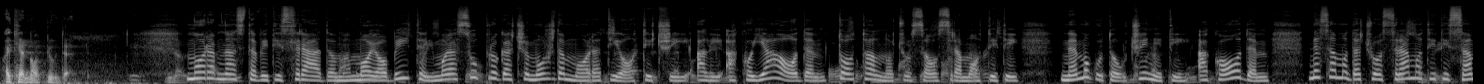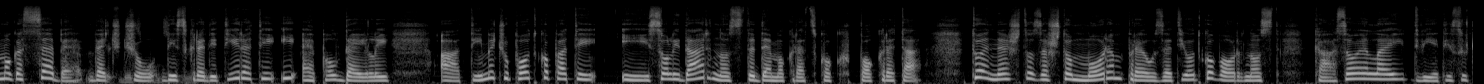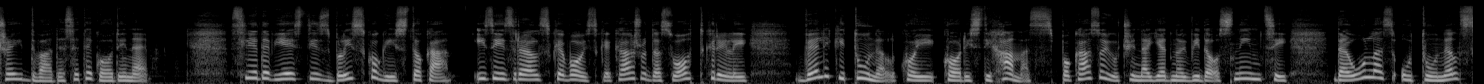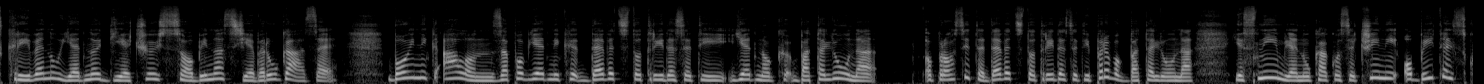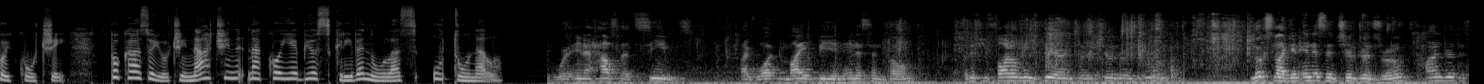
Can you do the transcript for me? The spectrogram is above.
I cannot do that. Moram nastaviti s radom. Moja obitelj, moja supruga će možda morati otići, ali ako ja odem, totalno ću se osramotiti. Ne mogu to učiniti. Ako odem, ne samo da ću osramotiti samoga sebe, već ću diskreditirati i Apple Daily, a time ću potkopati i solidarnost demokratskog pokreta. To je nešto za što moram preuzeti odgovornost, kazao je Lej 2020. godine. Slijede vijesti iz Bliskog istoka. Iz izraelske vojske kažu da su otkrili veliki tunel koji koristi Hamas, pokazujući na jednoj video snimci da je ulaz u tunel skriven u jednoj dječjoj sobi na sjeveru Gaze. Bojnik Alon, zapovjednik 931. bataljuna oprostite, 931. bataljuna je snimljen kako se čini obiteljskoj kući, pokazujući način na koji je bio skriven ulaz u tunel. We're in a house that seems like what might be an innocent home. But if you follow me here into the children's room, looks like an innocent children's room. Under the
